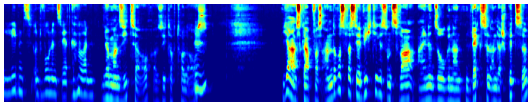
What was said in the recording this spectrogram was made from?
lebens- und wohnenswert geworden. Ja, man sieht es ja auch, also sieht auch toll aus. Ja, es gab was anderes, was sehr wichtig ist, und zwar einen sogenannten Wechsel an der Spitze.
